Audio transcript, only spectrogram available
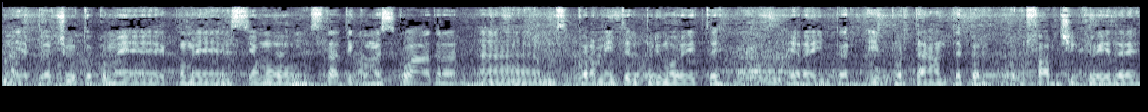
mi è piaciuto come, come, siamo stati come squadra, eh, sicuramente il primo rete era imper- importante per farci credere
